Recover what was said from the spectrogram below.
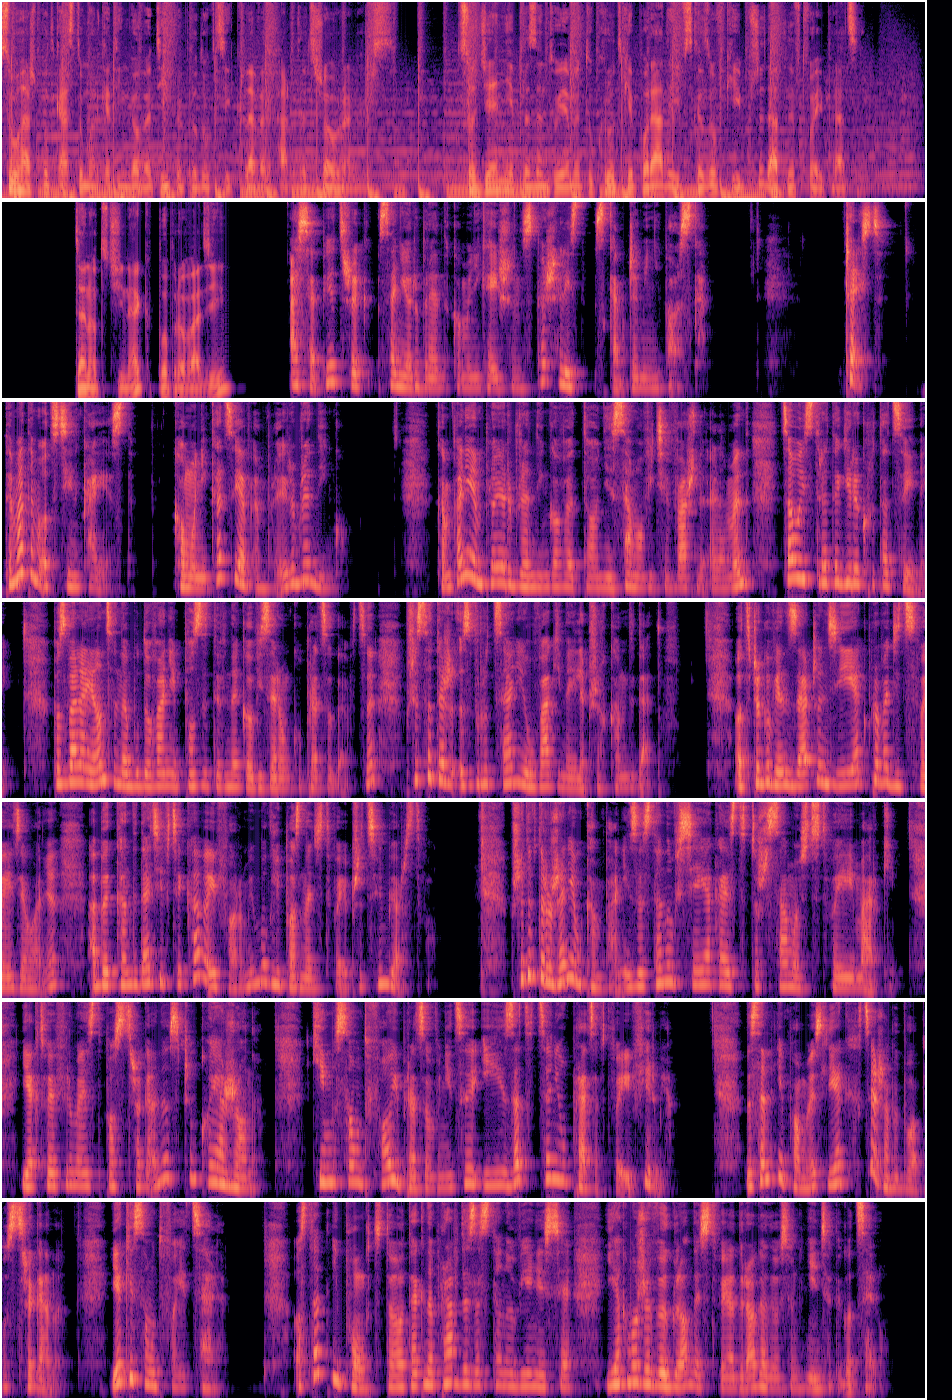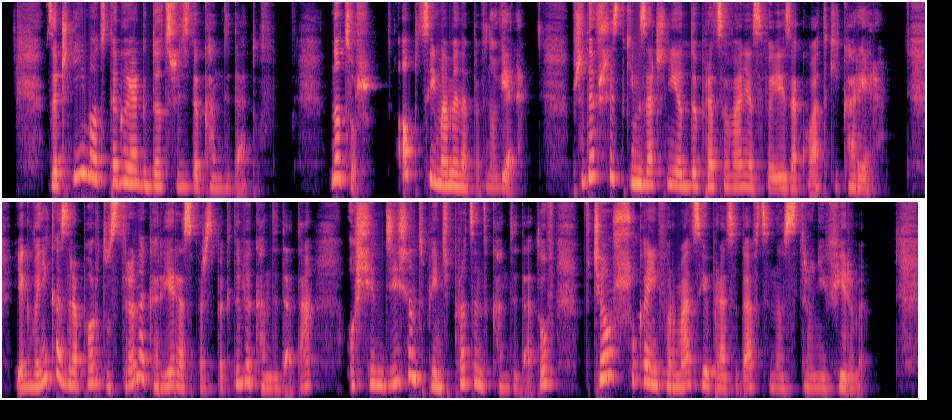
Słuchasz podcastu Marketingowe Tipy produkcji Clever Hearted Showrunners. Codziennie prezentujemy tu krótkie porady i wskazówki przydatne w Twojej pracy. Ten odcinek poprowadzi Asia Pietrzyk, Senior Brand Communication Specialist z Capgemini Polska. Cześć! Tematem odcinka jest komunikacja w employer brandingu. Kampanie employer brandingowe to niesamowicie ważny element całej strategii rekrutacyjnej, pozwalający na budowanie pozytywnego wizerunku pracodawcy, przez to też zwrócenie uwagi najlepszych kandydatów. Od czego więc zacząć i jak prowadzić swoje działania, aby kandydaci w ciekawej formie mogli poznać Twoje przedsiębiorstwo? Przed wdrożeniem kampanii zastanów się, jaka jest tożsamość Twojej marki, jak Twoja firma jest postrzegana, z czym kojarzona, kim są Twoi pracownicy i za co cenią pracę w Twojej firmie. Następnie pomyśl, jak chcesz, aby była postrzegana, jakie są Twoje cele. Ostatni punkt to tak naprawdę zastanowienie się, jak może wyglądać Twoja droga do osiągnięcia tego celu. Zacznijmy od tego, jak dotrzeć do kandydatów. No cóż, opcji mamy na pewno wiele. Przede wszystkim zacznij od dopracowania swojej zakładki kariera. Jak wynika z raportu Strona Kariera z perspektywy kandydata, 85% kandydatów wciąż szuka informacji o pracodawcy na stronie firmy.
